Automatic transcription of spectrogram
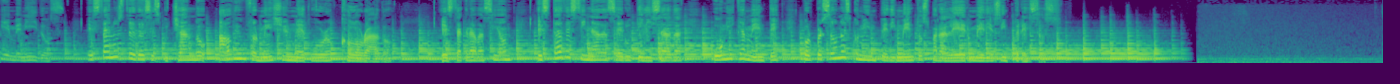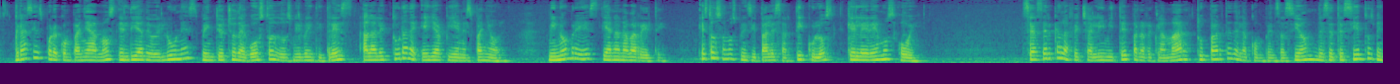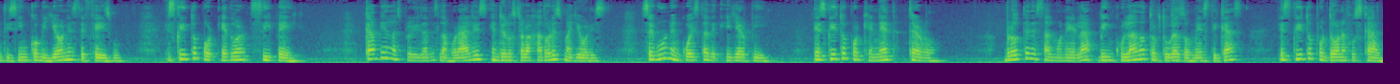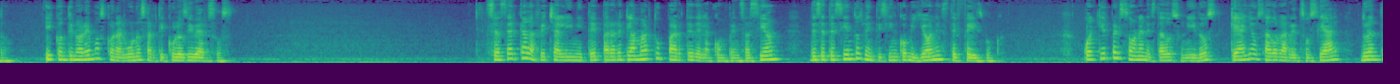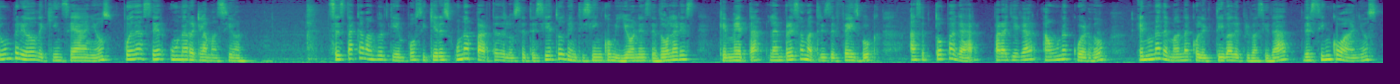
Bienvenidos. Están ustedes escuchando Audio Information Network Colorado. Esta grabación está destinada a ser utilizada únicamente por personas con impedimentos para leer medios impresos. Gracias por acompañarnos el día de hoy lunes 28 de agosto de 2023 a la lectura de ARP en español. Mi nombre es Diana Navarrete. Estos son los principales artículos que leeremos hoy. Se acerca la fecha límite para reclamar tu parte de la compensación de 725 millones de Facebook, escrito por Edward C. Bay. Cambian las prioridades laborales entre los trabajadores mayores, según una encuesta de ARP, escrito por Kenneth Terrell. Brote de salmonela vinculado a tortugas domésticas, escrito por Donna Fuscaldo y continuaremos con algunos artículos diversos. Se acerca la fecha límite para reclamar tu parte de la compensación de 725 millones de Facebook. Cualquier persona en Estados Unidos que haya usado la red social durante un periodo de 15 años puede hacer una reclamación. Se está acabando el tiempo si quieres una parte de los 725 millones de dólares que Meta, la empresa matriz de Facebook, aceptó pagar para llegar a un acuerdo en una demanda colectiva de privacidad de cinco años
